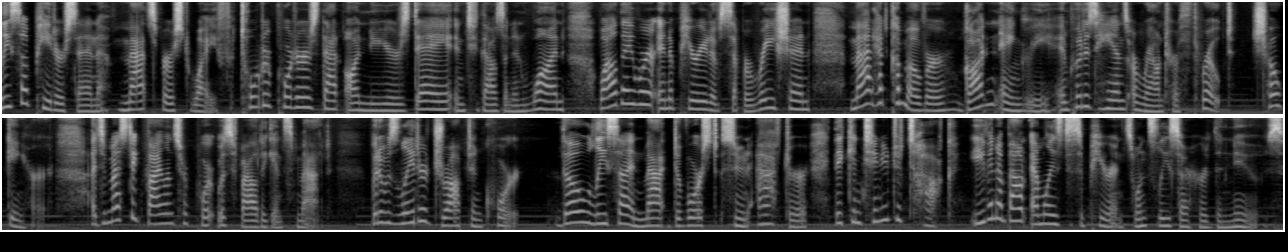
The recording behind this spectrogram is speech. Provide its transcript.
Lisa Peterson, Matt's first wife, told reporters that on New Year's Day in 2001, while they were in a period of separation, Matt had come over, gotten angry, and put his hands around her throat, choking her. A domestic violence report was filed against Matt, but it was later dropped in court. Though Lisa and Matt divorced soon after, they continued to talk, even about Emily's disappearance once Lisa heard the news.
